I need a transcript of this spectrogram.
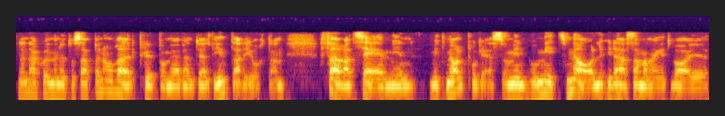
den där 7 minuters appen och en röd plupp om jag eventuellt inte hade gjort den. För att se min, mitt målprogress och, min, och mitt mål i det här sammanhanget var ju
